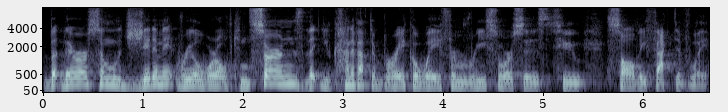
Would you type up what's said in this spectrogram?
but there are some legitimate real-world concerns that you kind of have to break away from resources to solve effectively.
